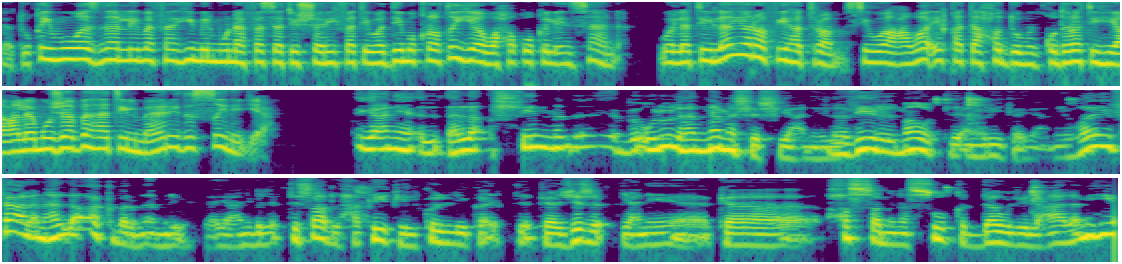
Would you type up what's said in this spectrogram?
لا تقيم وزنا لمفاهيم المنافسة الشريفة والديمقراطية وحقوق الإنسان والتي لا يرى فيها ترامب سوى عوائق تحد من قدرته على مجابهة المارد الصيني. يعني هلا الصين بيقولوا لها النمسس يعني نذير الموت لأمريكا يعني. وهي فعلا هلا أكبر من أمريكا يعني بالاقتصاد الحقيقي الكلي كجزء يعني كحصة من السوق الدولي العالمي هي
